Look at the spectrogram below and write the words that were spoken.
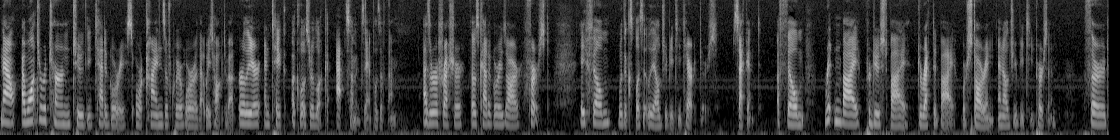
Now, I want to return to the categories or kinds of queer horror that we talked about earlier and take a closer look at some examples of them. As a refresher, those categories are first, a film with explicitly LGBT characters. Second, a film written by, produced by, directed by, or starring an LGBT person. Third,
